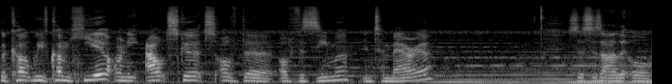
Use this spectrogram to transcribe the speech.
become we've come here on the outskirts of the of Vizima in Temeria. So this is our little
